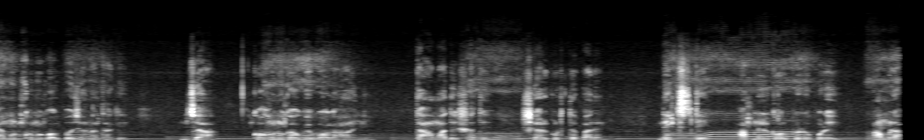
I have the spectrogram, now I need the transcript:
এমন কোনো গল্প জানা থাকে যা কখনো কাউকে বলা হয়নি, তা আমাদের সাথে শেয়ার করতে পারেন। নেক্সট ডে আপনার গল্পের ওপরে আমরা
